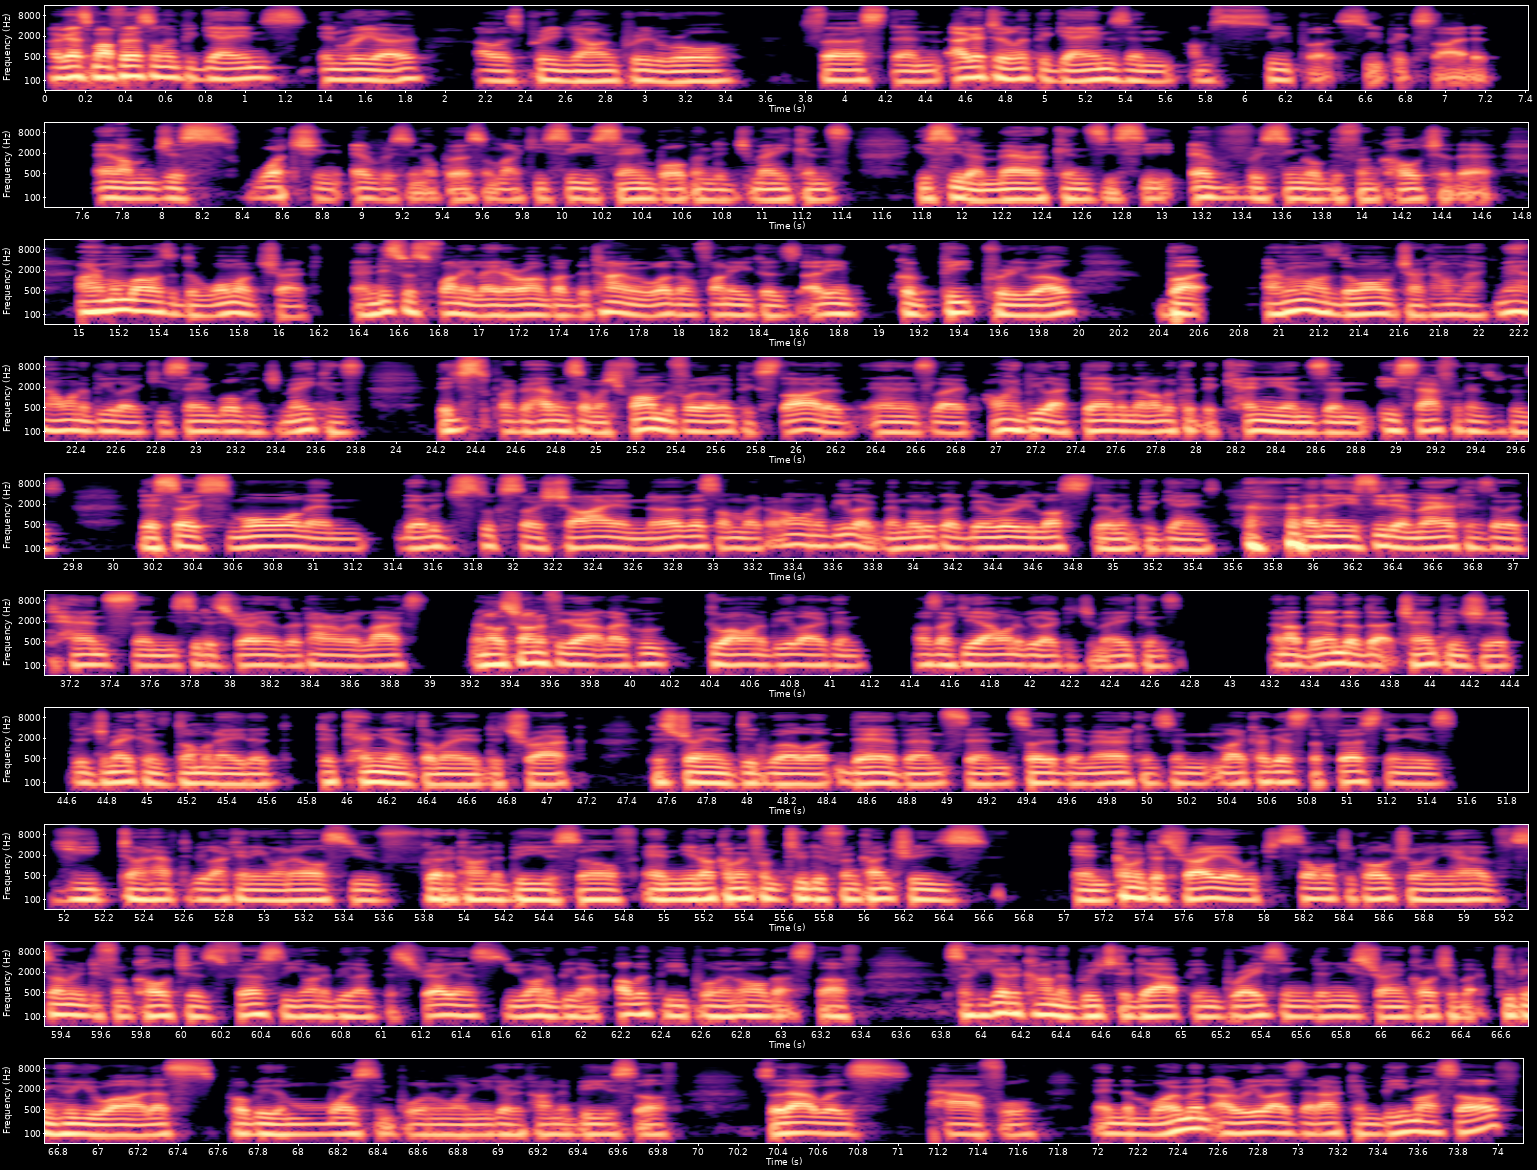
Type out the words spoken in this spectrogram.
I guess my first Olympic Games in Rio, I was pretty young, pretty raw first. And I get to Olympic Games and I'm super, super excited. And I'm just watching every single person. Like you see Usain Bolt and the Jamaicans, you see the Americans, you see every single different culture there. I remember I was at the warm up track, and this was funny later on, but at the time it wasn't funny because I didn't compete pretty well. But I remember I was the warm up track, and I'm like, man, I want to be like Usain Bolt and Jamaicans. They just look like they're having so much fun before the Olympics started. And it's like, I want to be like them. And then I look at the Kenyans and East Africans because they're so small and they just look so shy and nervous. I'm like, I don't want to be like them. They look like they already lost the Olympic Games. and then you see the Americans, they were tense, and you see the Australians, they're kind of relaxed. And I was trying to figure out like, who do I want to be like? And I was like, yeah, I want to be like the Jamaicans. And at the end of that championship, the Jamaicans dominated, the Kenyans dominated the track, the Australians did well at their events, and so did the Americans. And like, I guess the first thing is you don't have to be like anyone else. You've got to kind of be yourself. And, you know, coming from two different countries, And coming to Australia, which is so multicultural and you have so many different cultures, firstly, you want to be like the Australians, you want to be like other people and all that stuff. It's like you got to kind of bridge the gap, embracing the new Australian culture, but keeping who you are. That's probably the most important one. You got to kind of be yourself. So that was powerful. And the moment I realized that I can be myself,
